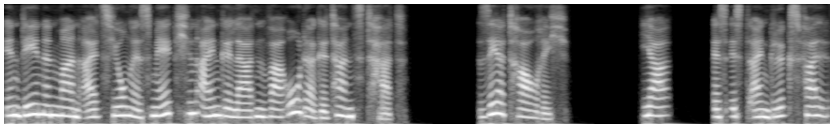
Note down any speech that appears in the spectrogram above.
in denen man als junges Mädchen eingeladen war oder getanzt hat. Sehr traurig. Ja, es ist ein Glücksfall,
